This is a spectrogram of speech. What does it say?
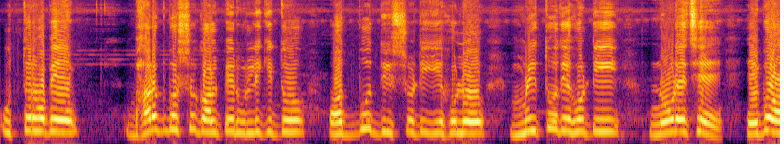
উত্তর হবে ভারতবর্ষ গল্পের উল্লিখিত অদ্ভুত দৃশ্যটি হলো মৃতদেহটি নড়েছে এবং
